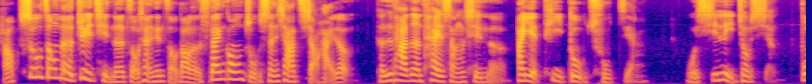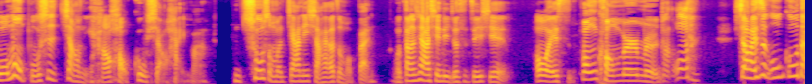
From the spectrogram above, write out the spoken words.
好，书中的剧情呢，走向已经走到了三公主生下小孩了，可是她真的太伤心了，她也剃度出家。我心里就想，伯母不是叫你好好顾小孩吗？你出什么家，你小孩要怎么办？我当下心里就是这些 OS 疯狂 murmur，就哇，小孩是无辜的，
